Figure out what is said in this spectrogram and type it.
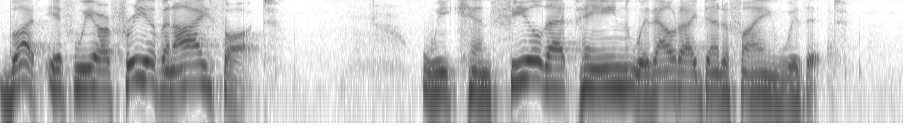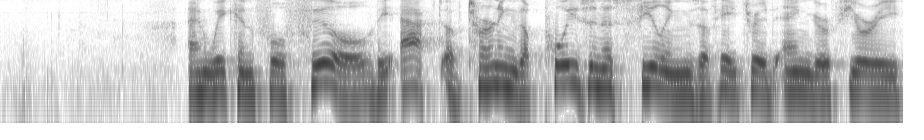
But if we are free of an I thought, we can feel that pain without identifying with it. And we can fulfill the act of turning the poisonous feelings of hatred, anger, fury,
